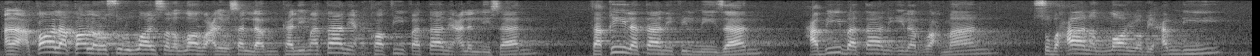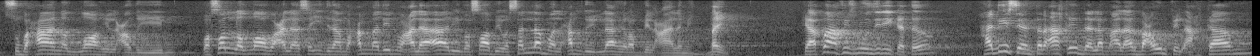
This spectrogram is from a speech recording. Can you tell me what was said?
Qala qala Rasulullah sallallahu alaihi wasallam kalimatani khafifatani 'ala al-lisan thaqilatani fil mizan habibatani ila ar-rahman subhanallahi wa bihamdihi subhanallahil azim. Wa sallallahu ala sayyidina Muhammadin wa ala alihi wa sahbihi wa sallam walhamdulillahi rabbil alamin. Baik. Okay, apa Hafiz Munziri kata? Hadis yang terakhir dalam al-arba'un fil ahkam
